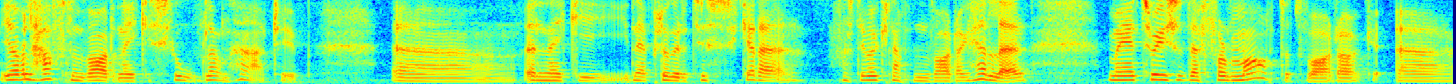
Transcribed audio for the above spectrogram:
jag har väl haft en vardag när jag gick i skolan här typ. Uh, eller när jag, gick i, när jag pluggade tyska där. Fast det var ju knappt en vardag heller. Men jag tror just det där formatet vardag eh,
